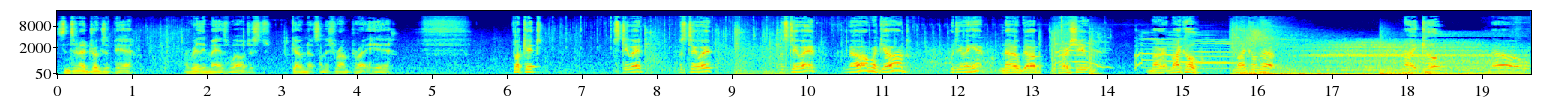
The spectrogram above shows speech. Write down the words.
Since there are no drugs up here, I really may as well just go nuts on this ramp right here. Fuck it. Let's do it. Let's do it. Let's do it. No, oh my god. We're doing it. No, God. Parachute. Mar Michael. Michael, no. Michael. No.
